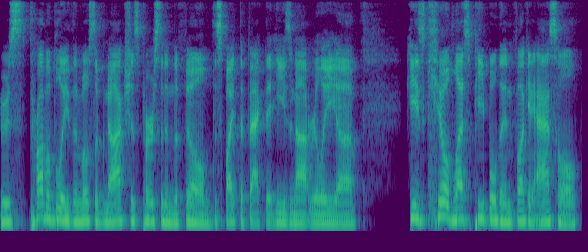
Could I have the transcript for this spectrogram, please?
who's probably the most obnoxious person in the film, despite the fact that he's not really uh, he's killed less people than fucking asshole.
